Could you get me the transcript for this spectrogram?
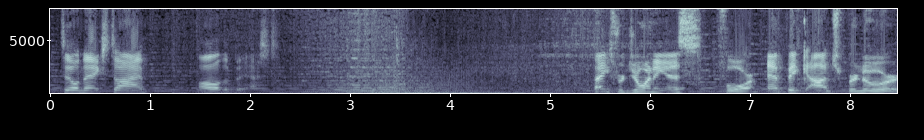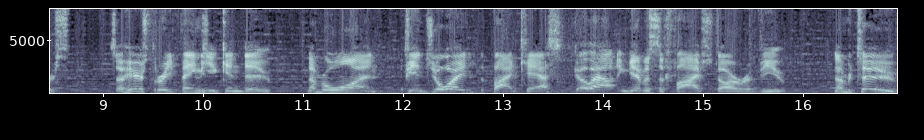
Until next time, all the best. Thanks for joining us for Epic Entrepreneurs. So, here's three things you can do. Number one, if you enjoyed the podcast, go out and give us a five star review. Number two,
